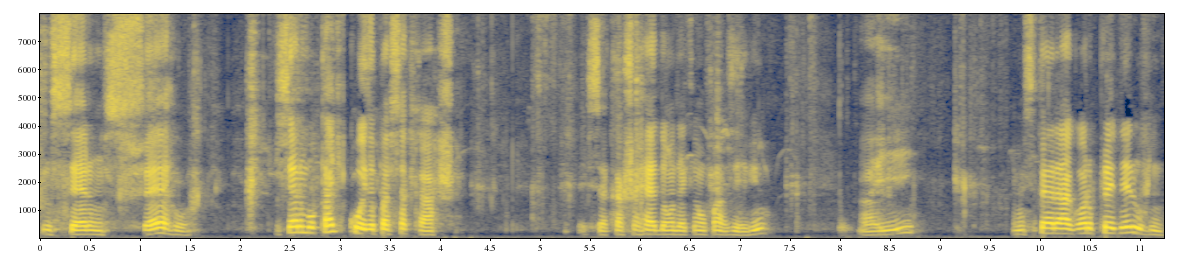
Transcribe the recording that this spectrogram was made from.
Trouxeram uns ferros. Trouxeram um bocado de coisa para essa caixa. Essa caixa redonda que vamos fazer, viu? Aí, vamos esperar agora o predeiro vir.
